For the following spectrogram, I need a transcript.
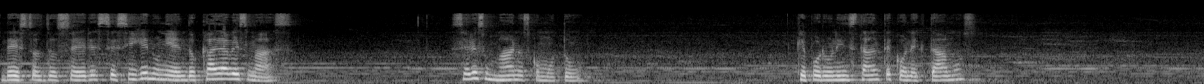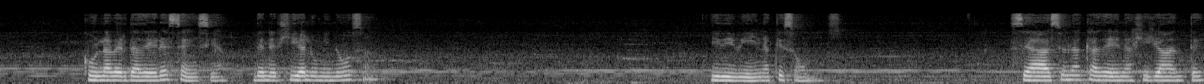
de estos dos seres se siguen uniendo cada vez más. Seres humanos como tú, que por un instante conectamos con la verdadera esencia de energía luminosa y divina que somos. Se hace una cadena gigante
